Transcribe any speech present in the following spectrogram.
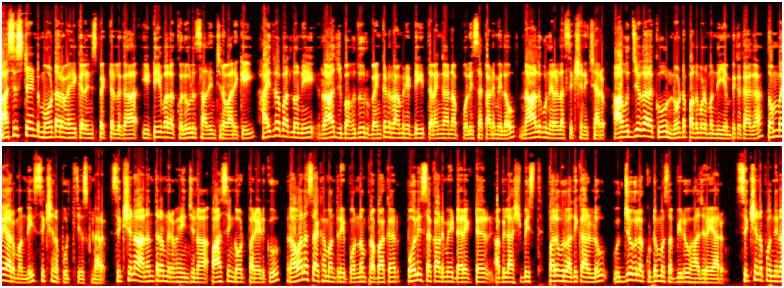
అసిస్టెంట్ మోటార్ వెహికల్ ఇన్స్పెక్టర్లుగా ఇటీవల కొలువులు సాధించిన వారికి హైదరాబాద్లోని రాజ్ బహదూర్ వెంకటరామిరెడ్డి తెలంగాణ పోలీస్ అకాడమీలో నాలుగు నెలల శిక్షణ ఇచ్చారు ఆ ఉద్యోగాలకు నూట పదమూడు మంది ఎంపిక కాగా తొంభై ఆరు మంది శిక్షణ పూర్తి చేసుకున్నారు. శిక్షణ అనంతరం నిర్వహించిన పాసింగ్ అవుట్ పరేడ్కు రవాణా శాఖ మంత్రి Ponnam Prabhakar police academy director Abhilash Bisht పలువురు అధికారులు ఉద్యోగుల కుటుంబ సభ్యులు హాజరయ్యారు. శిక్షణ పొందిన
